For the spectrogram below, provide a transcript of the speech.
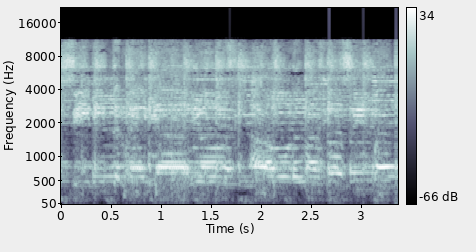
Sin intermediarios, ahora más fácil,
